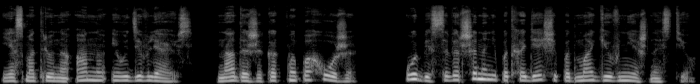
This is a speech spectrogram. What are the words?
Я смотрю на Анну и удивляюсь. Надо же, как мы похожи. Обе совершенно не подходящие под магию внешностью.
